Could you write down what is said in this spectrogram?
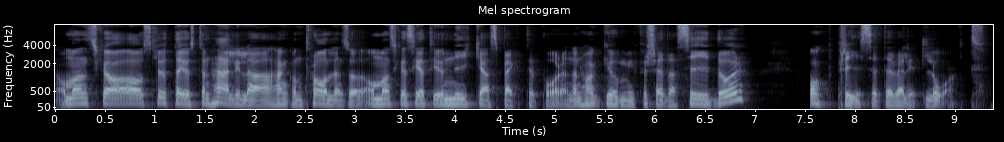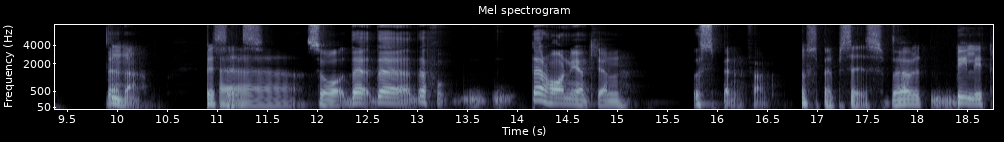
om man ska avsluta just den här lilla handkontrollen så om man ska se till unika aspekter på den. Den har gummiförsedda sidor och priset är väldigt lågt. Det mm. där. Precis. Eh, så det, det, det, där har ni egentligen USPen för. USPer, precis. Behöver ett billigt,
